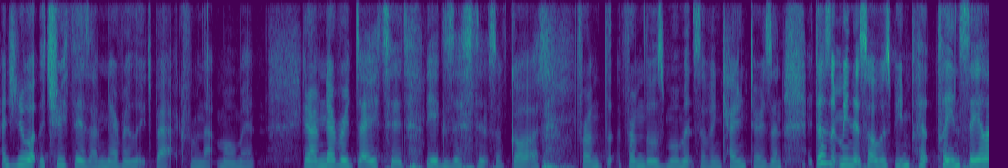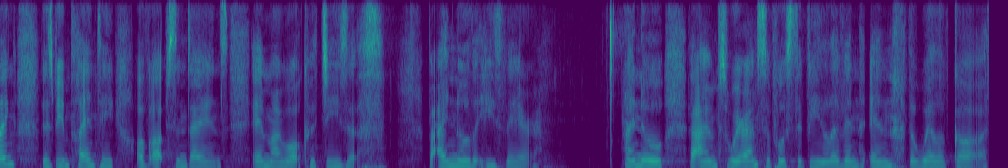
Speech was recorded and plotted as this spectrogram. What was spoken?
And you know what? The truth is, I've never looked back from that moment. You know, I've never doubted the existence of God from, th- from those moments of encounters. And it doesn't mean it's always been p- plain sailing. There's been plenty of ups and downs in my walk with Jesus. But I know that He's there. I know that I'm where I'm supposed to be, living in the will of God.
